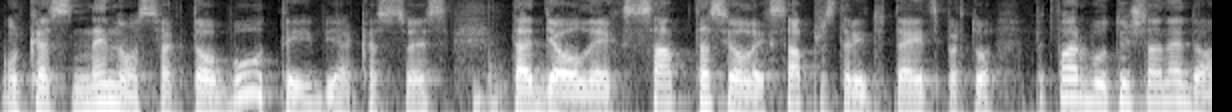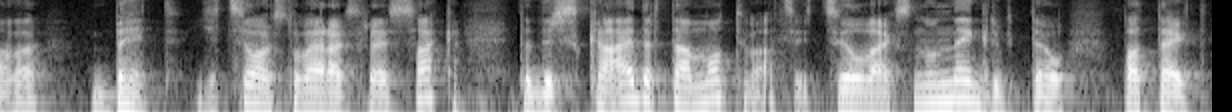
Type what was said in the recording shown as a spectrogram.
un kas nenosaka tavu būtību, ja, kas esi, tad jau liek, sap, tas jau liek saprast, arī tu teici par to, bet varbūt viņš tā nedomā. Bet, ja cilvēks to vairākas reizes saka, tad ir skaidra tā motivācija. Cilvēks nu, negrib tev pateikt,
